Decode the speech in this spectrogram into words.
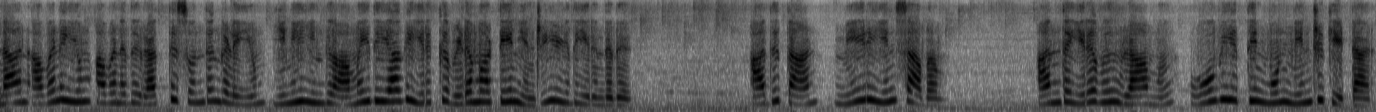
நான் அவனையும் அவனது ரத்து சொந்தங்களையும் இனி இங்கு அமைதியாக இருக்க விடமாட்டேன் என்று எழுதியிருந்தது. அதுதான் மேரியின் சாபம். அந்த இரவு ராமு ஓவியத்தின் முன் நின்று கேட்டார்.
